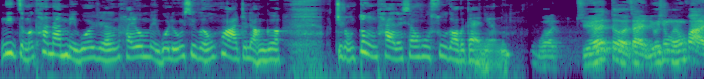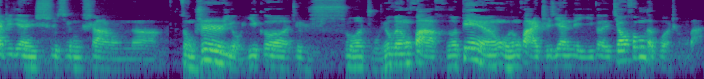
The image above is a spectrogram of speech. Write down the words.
你怎么看待美国人还有美国流行文化这两个这种动态的相互塑造的概念呢？我觉得在流行文化这件事情上呢，总是有一个就是说主流文化和边缘文化之间的一个交锋的过程吧。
